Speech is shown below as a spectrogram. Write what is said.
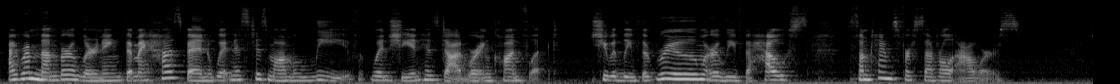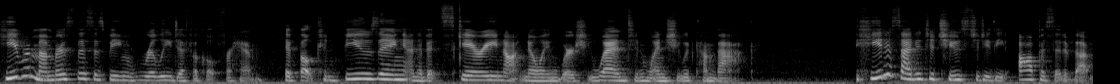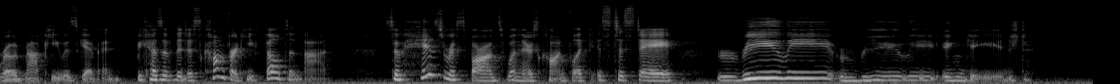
I remember learning that my husband witnessed his mom leave when she and his dad were in conflict. She would leave the room or leave the house, sometimes for several hours. He remembers this as being really difficult for him. It felt confusing and a bit scary not knowing where she went and when she would come back. He decided to choose to do the opposite of that roadmap he was given because of the discomfort he felt in that. So his response when there's conflict is to stay really, really engaged,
